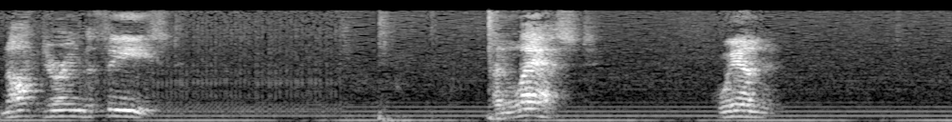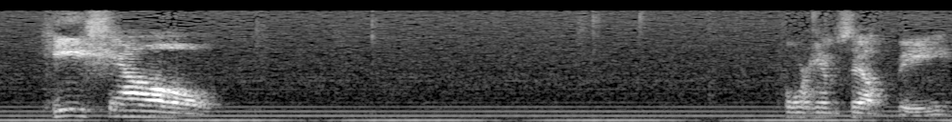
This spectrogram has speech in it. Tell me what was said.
not during the feast. Unless when he shall for himself be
